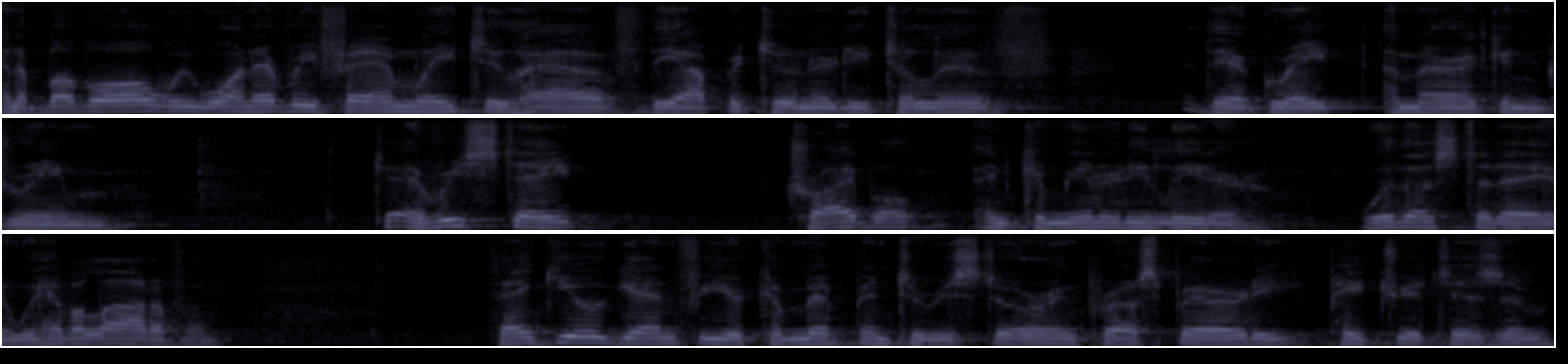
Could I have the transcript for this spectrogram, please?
And above all, we want every family to have the opportunity to live their great American dream. To every state, tribal, and community leader with us today, and we have a lot of them, thank you again for your commitment to restoring prosperity, patriotism,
